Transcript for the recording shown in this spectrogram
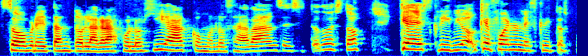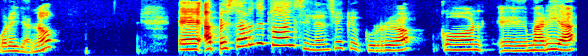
sobre tanto la grafología como los avances y todo esto que escribió, que fueron escritos por ella, ¿no? Eh, a pesar de todo el silencio que ocurrió con eh, María,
